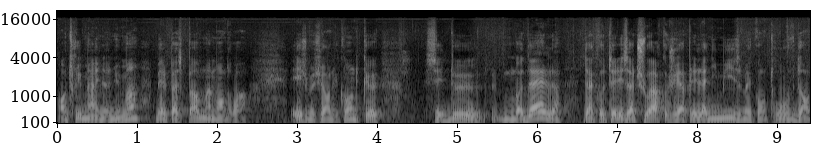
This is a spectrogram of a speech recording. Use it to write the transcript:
entre humains et non humains, mais elles ne passent pas au même endroit. Et je me suis rendu compte que ces deux modèles, d'un côté les Hatchouars que j'ai appelé l'animisme et qu'on trouve dans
